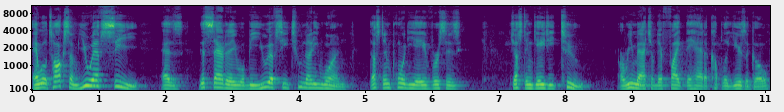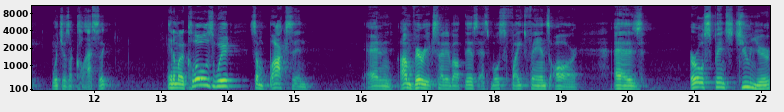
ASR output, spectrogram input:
And we'll talk some UFC as this Saturday will be UFC 291, Dustin Poirier versus Justin Gaethje 2, a rematch of their fight they had a couple of years ago, which is a classic. And I'm going to close with some boxing. And I'm very excited about this, as most fight fans are, as Errol Spence Jr.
